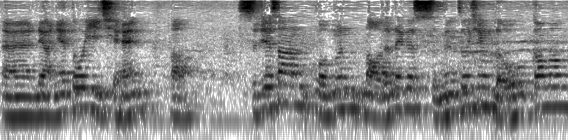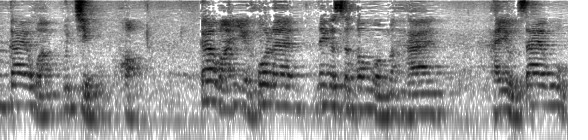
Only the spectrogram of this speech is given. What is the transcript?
嗯两年多以前，啊，实际上我们老的那个使命中心楼刚刚盖完不久，哈，盖完以后呢，那个时候我们还。还有债务，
